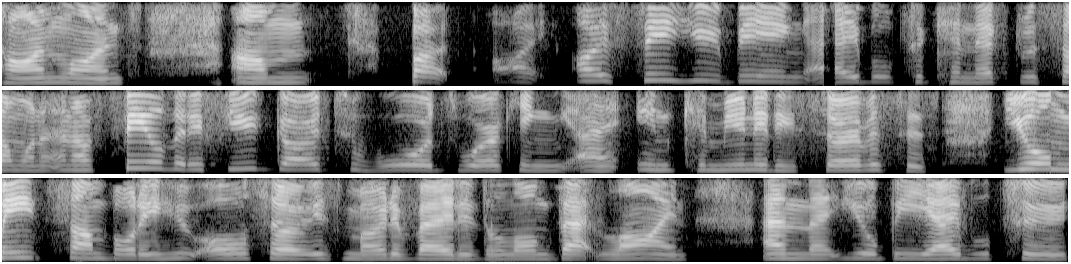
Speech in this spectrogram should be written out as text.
timelines. Um, but I, I see you being able to connect with someone and I feel that if you go towards working uh, in community services you'll meet somebody who also is motivated along that line and that you'll be able to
